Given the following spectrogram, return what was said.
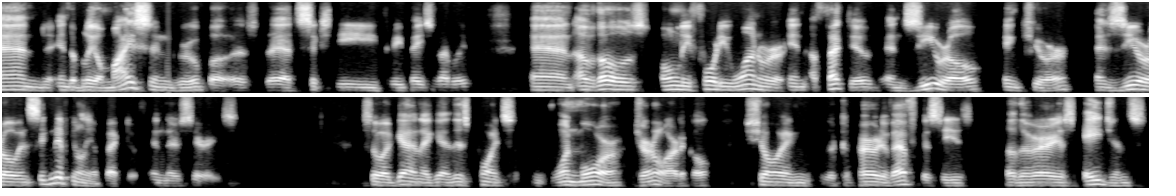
And in the bleomycin group, uh, they had 63 patients, I believe. And of those, only 41 were ineffective and zero in cure and zero in significantly effective in their series. So again, again, this points one more journal article showing the comparative efficacies of the various agents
